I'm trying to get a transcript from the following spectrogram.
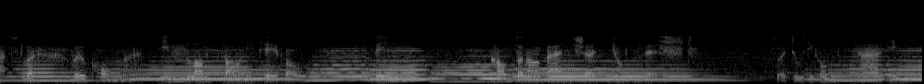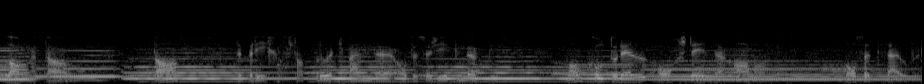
herzlich willkommen im Lanzani TV beim kantonalbernischen Jodelfest 2010 im Langenthal. Das, der Bericht statt Blutspenden oder sonst irgendetwas, mal kulturell hochstehender Anlass. Hört selber.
